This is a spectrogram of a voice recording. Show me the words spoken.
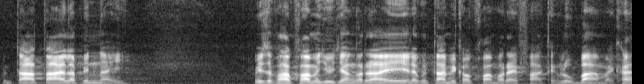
คุณตาตายแล้วเป็นไหน มีสภาพความเป็นอยู่อย่างไร แล้วคุณตามีข้อความอะไรฝากถึงลูกบ้างไหมคะ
